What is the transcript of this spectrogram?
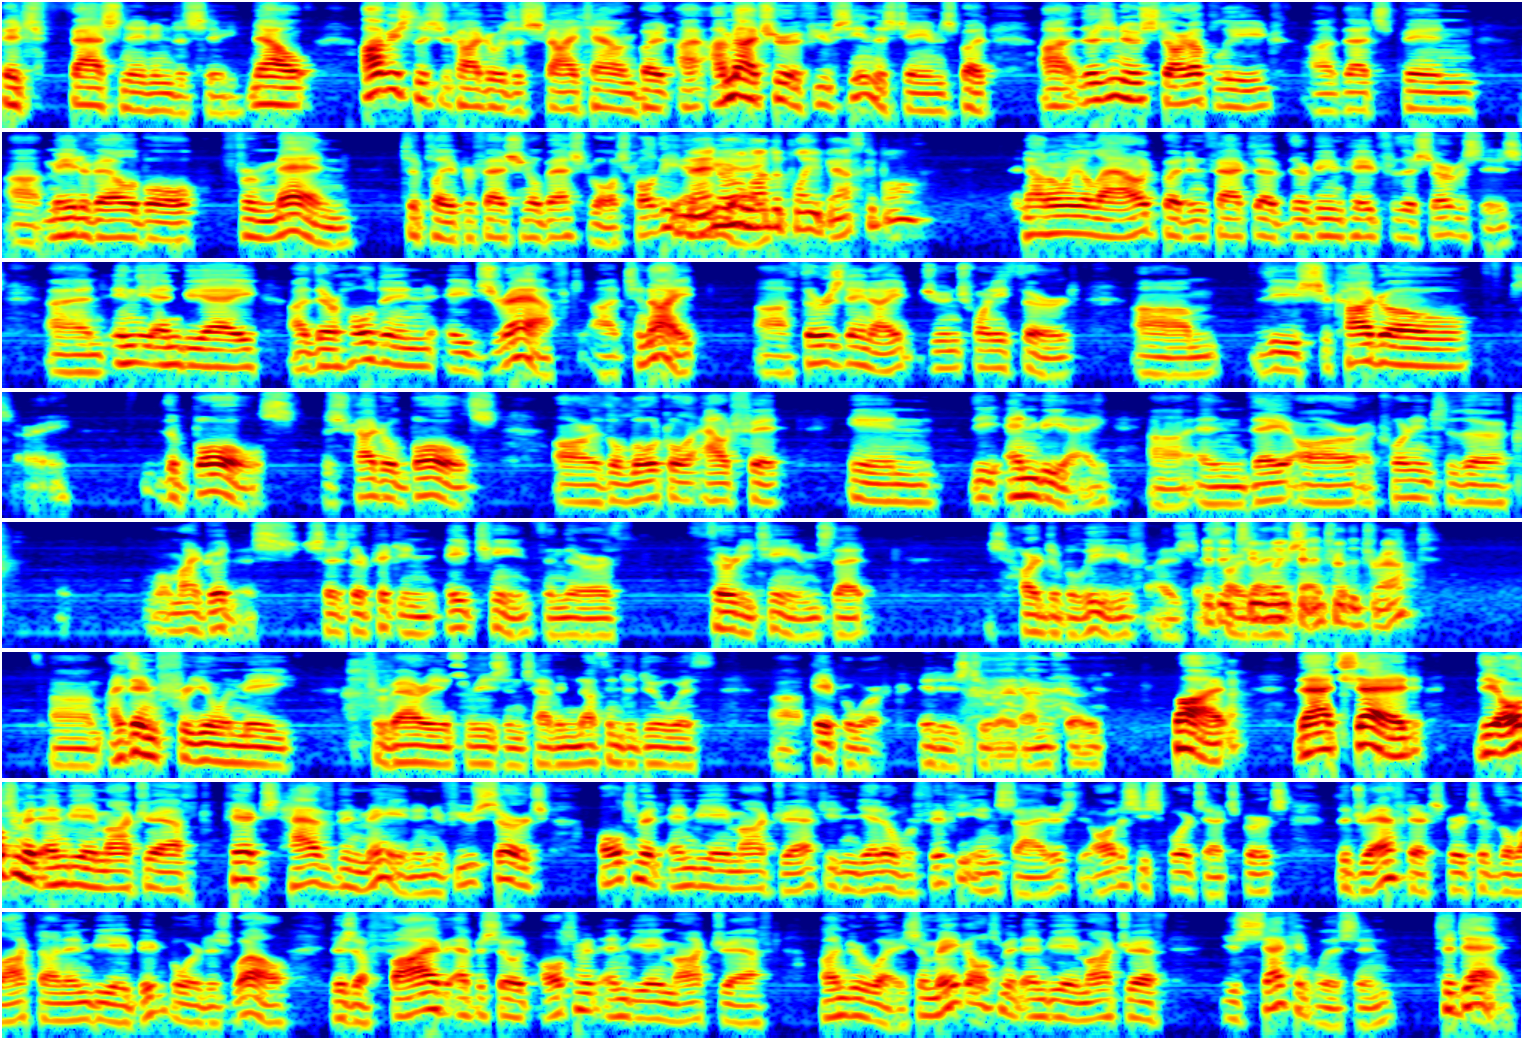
It's fascinating to see. Now, obviously Chicago is a sky town, but I, am not sure if you've seen this, James. But uh, there's a new startup league uh, that's been uh, made available for men to play professional basketball. It's called the men NBA. are allowed to play basketball. Not only allowed, but in fact, uh, they're being paid for their services. And in the NBA, uh, they're holding a draft uh, tonight, Thursday night, June 23rd. Um, the Chicago, sorry, the Bulls, the Chicago Bulls, are the local outfit in the NBA. Uh, and they are, according to the, well, my goodness, says they're picking 18th, and there are 30 teams. That is hard to believe. As, is it too late to enter the draft? Um, I think for you and me, for various reasons having nothing to do with uh, paperwork, it is too late, I'm afraid. But that said, the ultimate NBA mock draft picks have been made. And if you search ultimate NBA mock draft, you can get over 50 insiders, the Odyssey sports experts, the draft experts of the Locked On NBA Big Board as well. There's a five episode ultimate NBA mock draft underway. So make ultimate NBA mock draft your second listen today.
